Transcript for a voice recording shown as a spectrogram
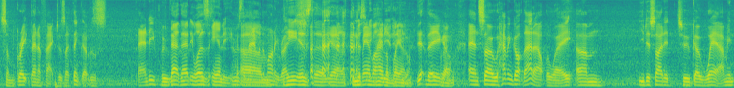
some great benefactors. I think that was Andy, who That that was Andy. Who's the man with the money, right? He is the yeah the, missing man behind the ingredient, if you plan. Yeah, there you go. And so, having got that out the way, um, you decided to go where? I mean,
